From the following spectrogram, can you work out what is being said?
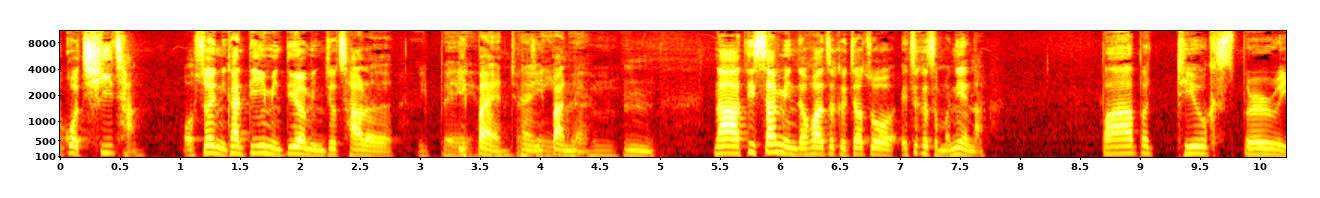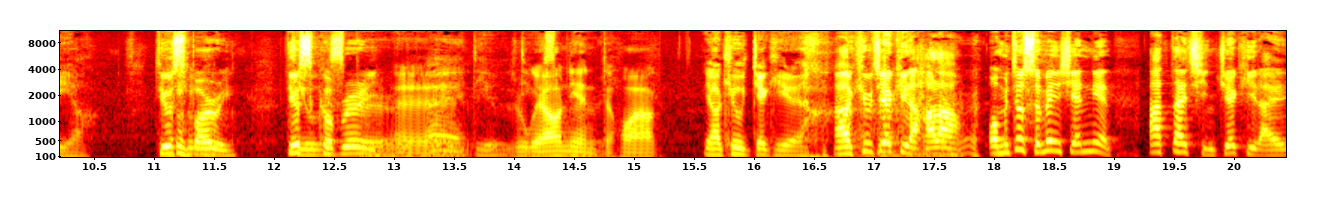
过七场哦，所以你看第一名、第二名就差了一倍一半一半了嗯嗯。那第三名的话，这个叫做哎，这个怎么念啊？Bob Tewksbury 啊呃哎，如果要念的话，要 Q Jackie 了，啊，Q Jackie 了，好了，我们就随便先念啊，再请 Jackie 来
